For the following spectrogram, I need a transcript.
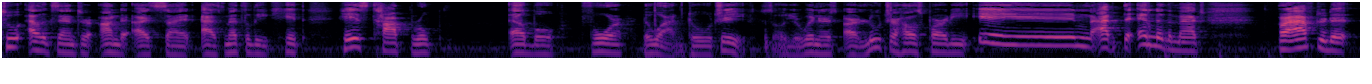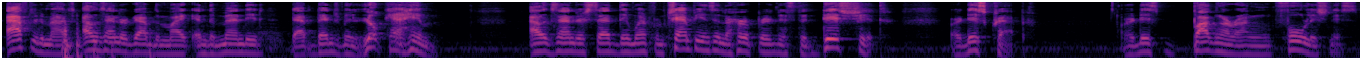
to Alexander on the ice side as Metalik hit his top rope elbow for the one, two, three. So your winners are Lucha House Party. In at the end of the match, or after the after the match, Alexander grabbed the mic and demanded that Benjamin look at him. Alexander said they went from champions in the hurt business to this shit, or this crap, or this bangarang foolishness.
